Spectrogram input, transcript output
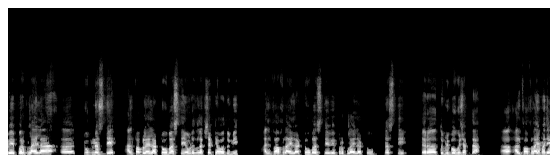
वेपर फ्लायला ट्यूब नसते. अल्फा फ्लायला ट्यूब असते. एवढंच लक्षात ठेवा तुम्ही. अल्फा फ्लायला ट्यूब असते वेपर फ्लायला ट्यूब नसते. तर तुम्ही बघू शकता. अल्फा फ्लायमध्ये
